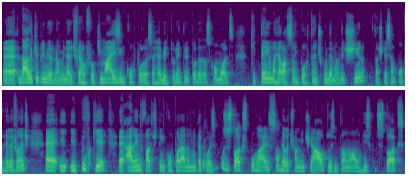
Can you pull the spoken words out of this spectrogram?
É, dado que, primeiro, né, o minério de ferro foi o que mais incorporou essa reabertura entre todas as commodities, que tem uma relação importante com demanda de China. Então, acho que esse é um ponto relevante. É, e, e porque, é, além do fato de ter incorporado muita coisa. Os estoques por lá eles são relativamente altos, então não há um risco de estoques.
